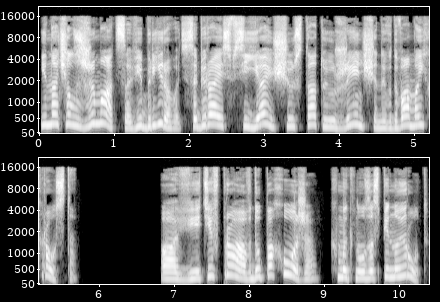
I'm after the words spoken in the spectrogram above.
и начал сжиматься, вибрировать, собираясь в сияющую статую женщины в два моих роста. «А ведь и вправду похоже», — хмыкнул за спиной Рут.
